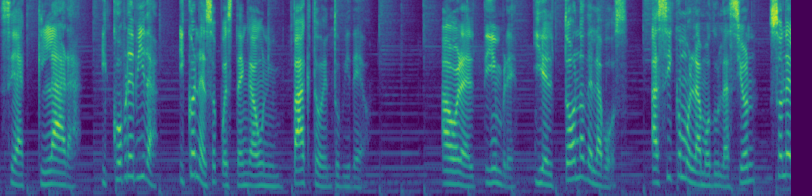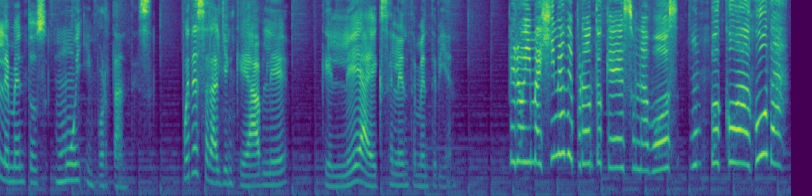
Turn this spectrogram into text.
sea clara y cobre vida y con eso pues tenga un impacto en tu video. Ahora el timbre y el tono de la voz, así como la modulación, son elementos muy importantes. puede ser alguien que hable, que lea excelentemente bien. Pero imagina de pronto que es una voz un poco aguda.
